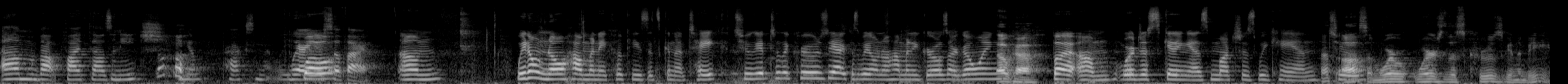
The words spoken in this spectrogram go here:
Um, about 5,000 each, approximately. Where are you so far? Um, we don't know how many cookies it's gonna take to get to the cruise yet because we don't know how many girls are going. Okay. But um, we're just getting as much as we can. That's to- awesome. Where, where's this cruise going to be?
